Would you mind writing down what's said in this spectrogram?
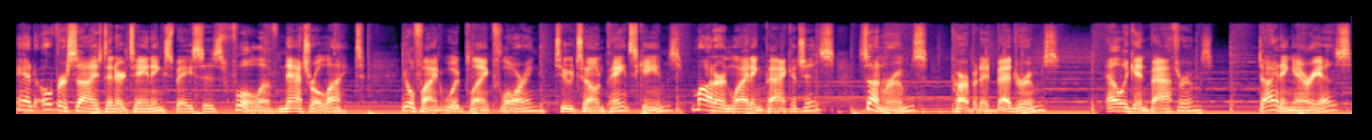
and oversized entertaining spaces full of natural light. You'll find wood plank flooring, two-tone paint schemes, modern lighting packages, sunrooms, carpeted bedrooms, elegant bathrooms, dining areas,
